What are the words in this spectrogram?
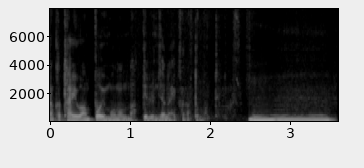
なんか台湾っぽいものになってるんじゃないかなと思ってます。うん。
